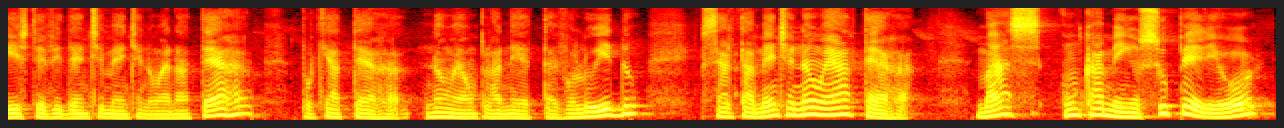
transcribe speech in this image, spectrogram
isto, evidentemente, não é na Terra, porque a Terra não é um planeta evoluído, certamente não é a Terra, mas um caminho superior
